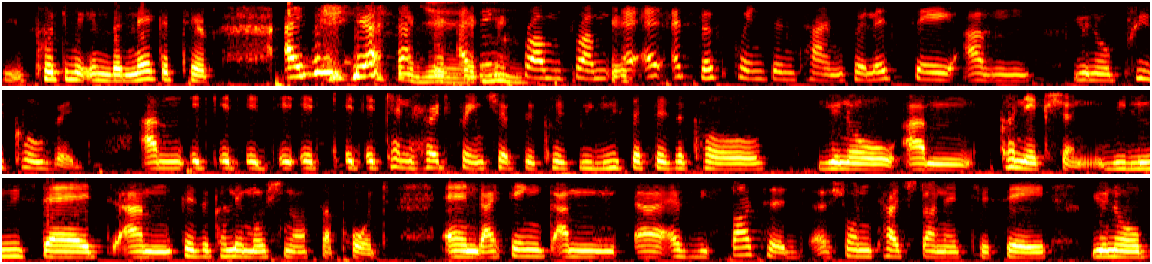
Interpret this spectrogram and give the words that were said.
you put me in the negative. I think, Yeah. I think from from at, at this point in time. So let's say, um, you know, pre-COVID, um, it it, it, it, it it can hurt friendship because we lose the physical, you know, um, connection. We lose that um, physical emotional support. And I think um, uh, as we started, uh, Sean touched on it to say, you know,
